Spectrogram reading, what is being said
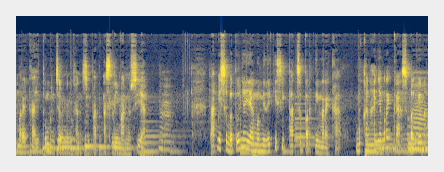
mereka itu mencerminkan sifat asli manusia. Tapi sebetulnya yang memiliki sifat seperti mereka bukan hanya mereka, sebagai Hmm.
